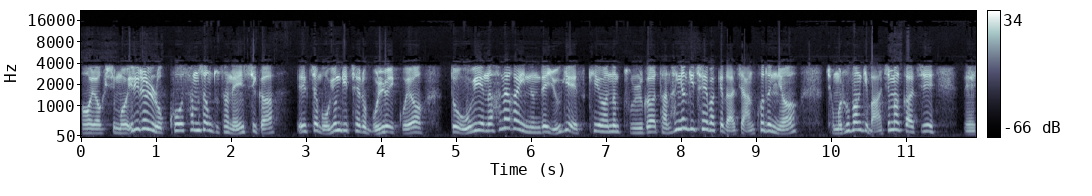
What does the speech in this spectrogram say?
어, 역시 뭐 1위를 놓고 삼성, 두산, NC가 1.5경기 차로 몰려 있고요. 또 5위에는 하나가 있는데 6위 SK와는 불과 단 한 경기 차이밖에 나지 않거든요. 정말 후반기 마지막까지 네,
